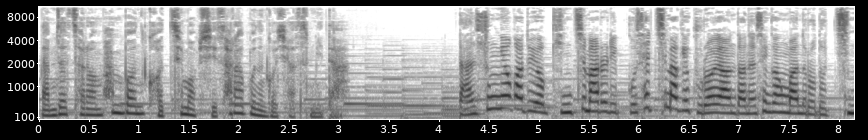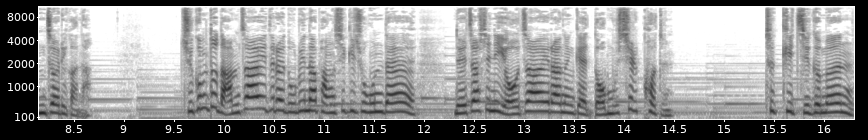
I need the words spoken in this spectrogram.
남자처럼 한 번 거침없이 살아보는 것이었습니다. 난 숙녀가 되어 긴 치마를 입고 새침하게 굴어야 한다는 생각만으로도 진저리가 나. 지금도 남자아이들의 놀이나 방식이 좋은데 내 자신이 여자아이라는 게 너무 싫거든. 특히 지금은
